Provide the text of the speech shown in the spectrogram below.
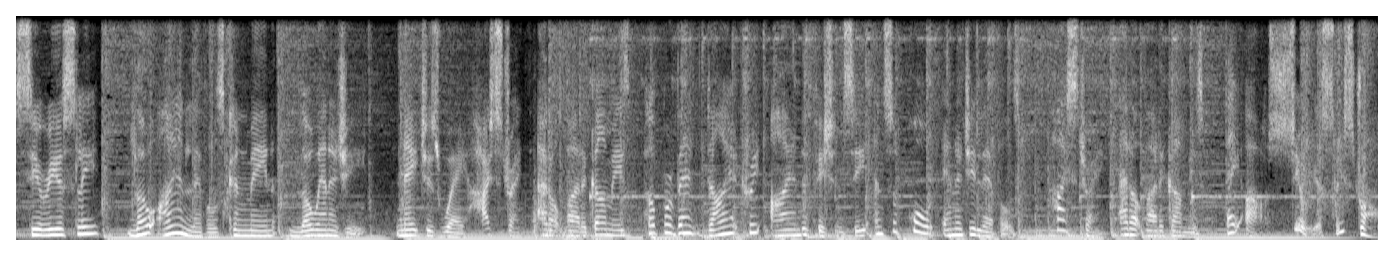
Seriously? Low iron levels can mean low energy. Nature's Way high strength adult Vita gummies help prevent dietary iron deficiency and support energy levels. High strength adult Vita gummies, they are seriously strong.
